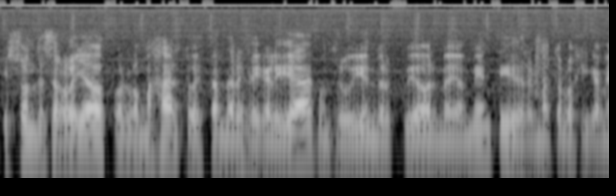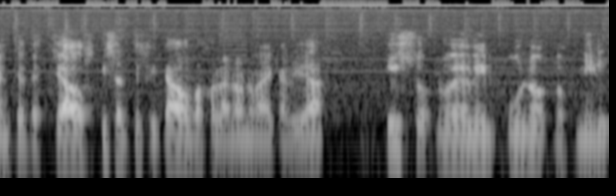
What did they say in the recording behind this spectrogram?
que son desarrollados con los más altos estándares de calidad, contribuyendo al cuidado del medio ambiente y dermatológicamente testeados y certificados bajo la norma de calidad ISO 9001-2015.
